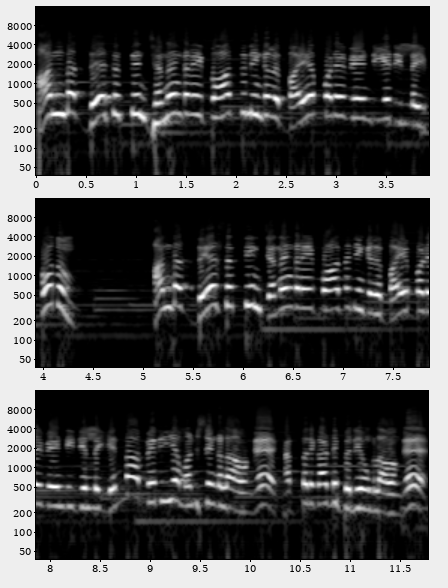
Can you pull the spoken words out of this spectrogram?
அந்த தேசத்தின் ஜனங்களை பார்த்து நீங்கள் பயப்பட வேண்டியதில்லை. போதும். அந்த தேசத்தின் ஜனங்களை பார்த்து நீங்கள் பயப்பட வேண்டியதில்லை. என்ன பெரிய மனுஷங்களா அவங்க? கத்தரை காட்டு பெரியவங்களா அவங்க?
